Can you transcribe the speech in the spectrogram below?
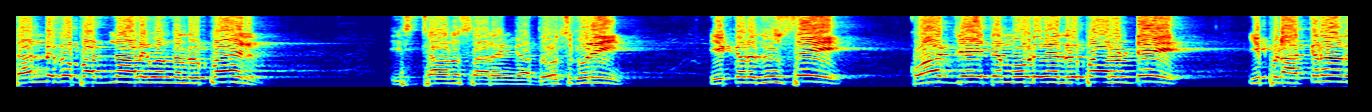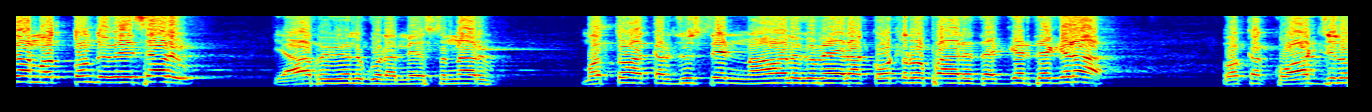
టన్నుకు పద్నాలుగు వందల రూపాయలు ఇష్టానుసారంగా దోచుకొని ఇక్కడ చూస్తే కోట్ చేయితే మూడు వేల రూపాయలుంటే ఇప్పుడు అక్రమంగా మొత్తం దువేశారు యాభై వేలు కూడా అమ్మేస్తున్నారు మొత్తం అక్కడ చూస్తే నాలుగు వేల కోట్ల రూపాయల దగ్గర దగ్గర ఒక క్వాడ్జీలో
